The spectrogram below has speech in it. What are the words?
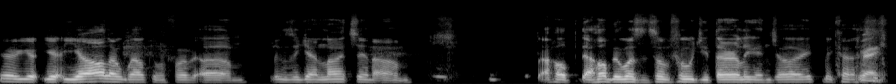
you're, you're, you're, you all are welcome for um, losing your lunch, and um, I hope I hope it wasn't some food you thoroughly enjoyed because Right.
